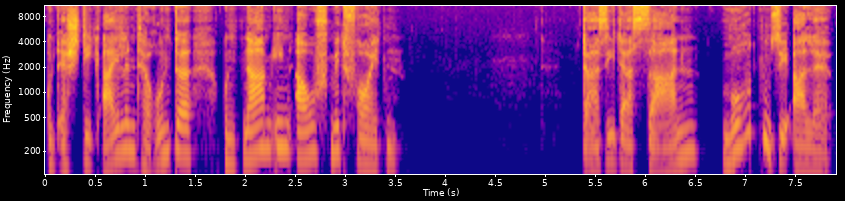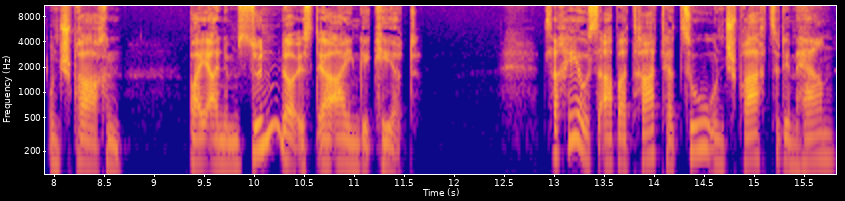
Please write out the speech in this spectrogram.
Und er stieg eilend herunter und nahm ihn auf mit Freuden. Da sie das sahen, murrten sie alle und sprachen Bei einem Sünder ist er eingekehrt. Zachäus aber trat herzu und sprach zu dem Herrn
